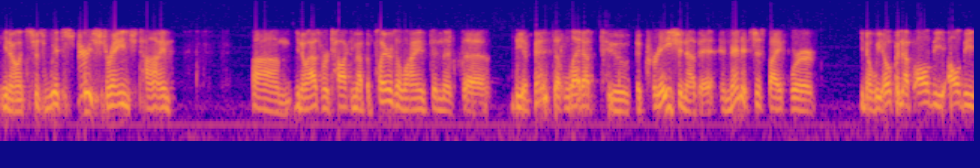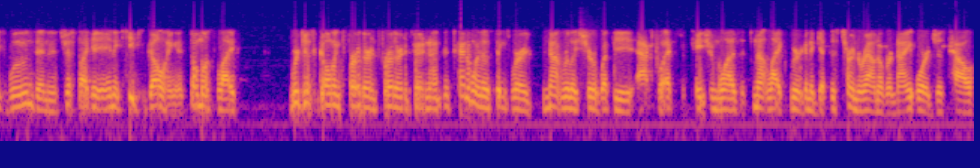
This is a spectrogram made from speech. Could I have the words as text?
you know it's just it's a very strange time. Um, you know, as we're talking about the Players Alliance and the, the the events that led up to the creation of it, and then it's just like we're you know we open up all the all these wounds, and it's just like and it keeps going. It's almost like we're just going further and further into it. And it's kind of one of those things where you're not really sure what the actual expectation was. It's not like we're going to get this turned around overnight or just how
